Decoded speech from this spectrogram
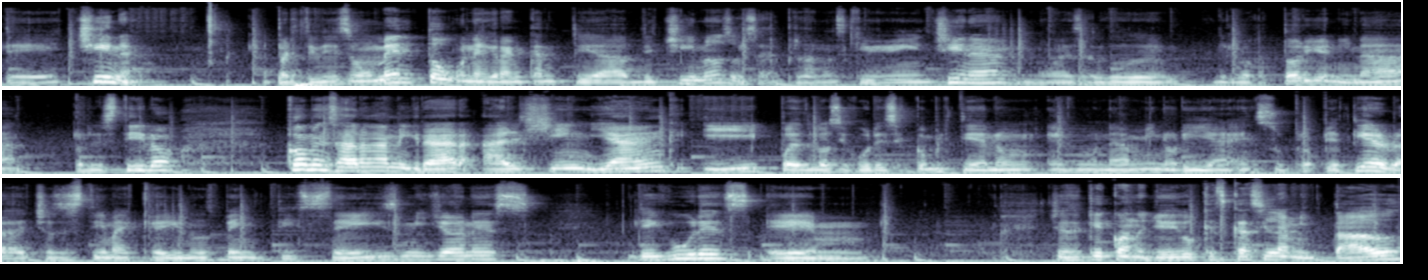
de China. A partir de ese momento, una gran cantidad de chinos, o sea, personas que viven en China, no es algo derogatorio ni nada por el estilo, comenzaron a migrar al Xinjiang y pues los uigures se convirtieron en una minoría en su propia tierra. De hecho, se estima que hay unos 26 millones de uigures. Em, yo sé que cuando yo digo que es casi la mitad,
